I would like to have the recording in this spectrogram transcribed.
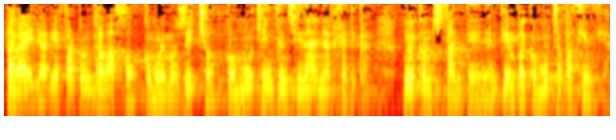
Para ello haría falta un trabajo, como hemos dicho, con mucha intensidad energética, muy constante en el tiempo y con mucha paciencia,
